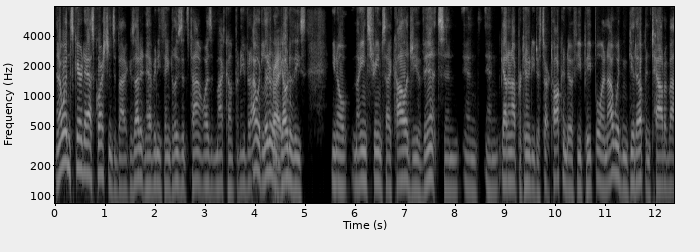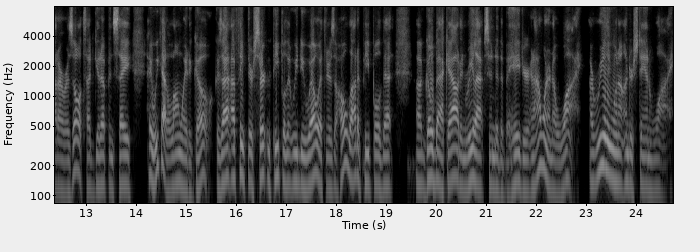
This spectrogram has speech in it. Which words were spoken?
And I wasn't scared to ask questions about it because I didn't have anything to lose at the time. It wasn't my company, but I would literally right. go to these, you know, mainstream psychology events and and and got an opportunity to start talking to a few people. And I wouldn't get up and tout about our results. I'd get up and say, "Hey, we got a long way to go." Because I, I, think there's certain people that we do well with. There's a whole lot of people that uh, go back out and relapse into the behavior, and I want to know why. I really want to understand why.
